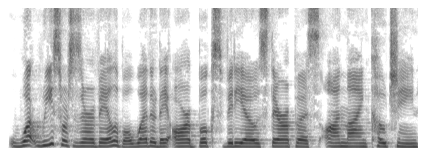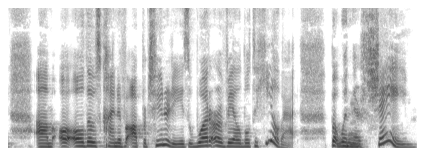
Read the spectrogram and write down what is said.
what resources are available, whether they are books, videos, therapists, online coaching, um, all, all, those kind of opportunities, what are available to heal that? But mm-hmm. when there's shame,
